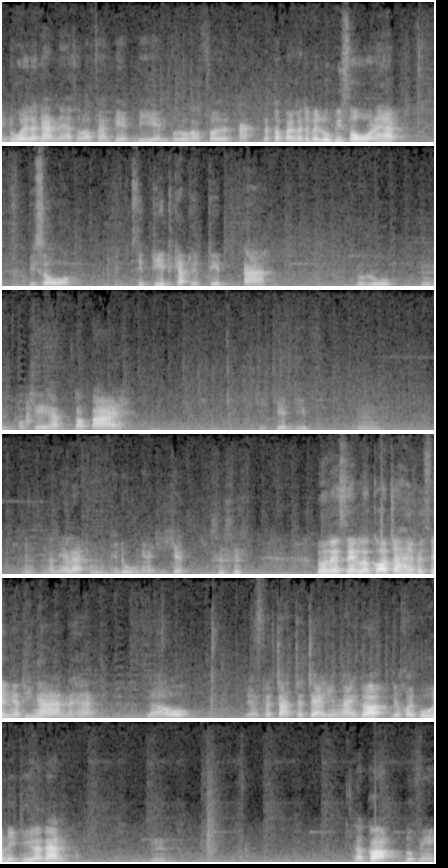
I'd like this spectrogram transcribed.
จด้วยแล้วกันนะสำหรับแฟนเพจ BN Photographer อะแล้วต่อไปก็จะเป็นรูปพี่โซนะครับพี่โซสิบทิศครับสิบทิศอะดูรูปอืมโอเคครับต่อไปขี้เกียจหยิบอืมอันนี้แหละอืมให้ดูเงี้ยขี้เกียจโดยลายเซ็นแล้วก็จะให้ไปเซ็นกันที่งานนะฮะแล้วเดี๋ยวจะจัดจะแจกยังไงก็เดี๋ยวค่อยพูดกันอีกทีแล้วกัน อืมแล้วก็รูปนี้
